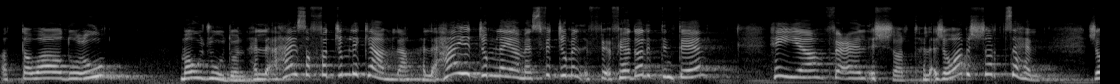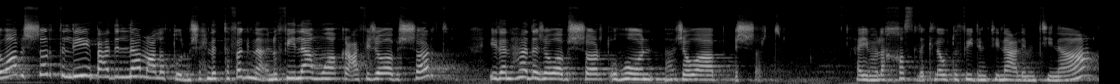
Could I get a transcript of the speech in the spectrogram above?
التواضع موجود. هلأ هاي صفت جملة كاملة. هلأ هاي الجملة يا مس في الجمل في هدول التنتين هي فعل الشرط. هلأ جواب الشرط سهل. جواب الشرط اللي بعد اللام على طول. مش إحنا اتفقنا إنه في لام واقعة في جواب الشرط؟ اذا هذا جواب الشرط وهون جواب الشرط. هي ملخص لك. لو تفيد امتناع لامتناع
